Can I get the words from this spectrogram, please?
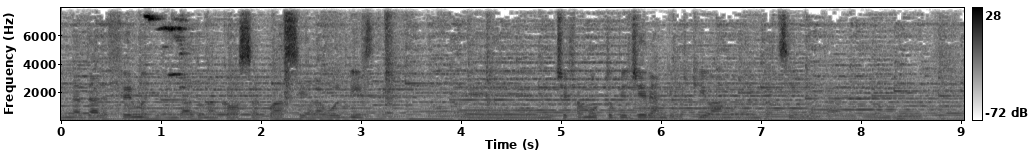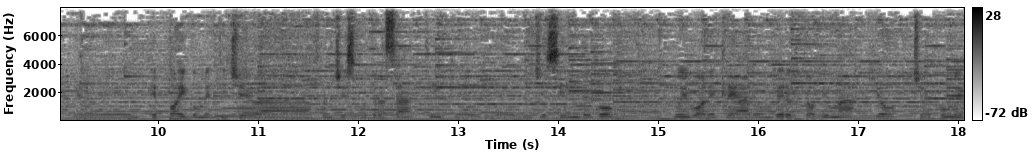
Il Natale fermo è diventato una cosa quasi alla Walt Disney. E ci fa molto piacere anche perché io amo da impazzire il Natale. quindi, eh, e poi come diceva Francesco Trasatti, che è il vice sindaco, lui vuole creare un vero e proprio marchio, cioè come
